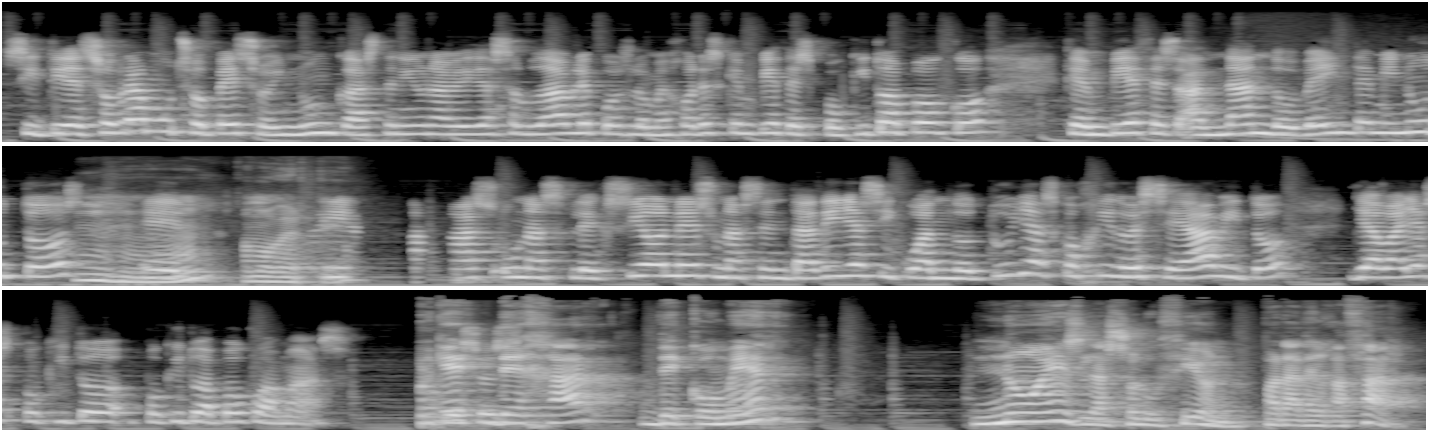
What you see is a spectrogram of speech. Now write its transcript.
si te sobra mucho peso y nunca has tenido una vida saludable, pues lo mejor es que empieces poquito a poco, que empieces andando 20 minutos, eh, a moverte. Hagas unas flexiones, unas sentadillas y cuando tú ya has cogido ese hábito, ya vayas poquito, poquito a poco a más. Porque dejar de comer no es la solución para adelgazar.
